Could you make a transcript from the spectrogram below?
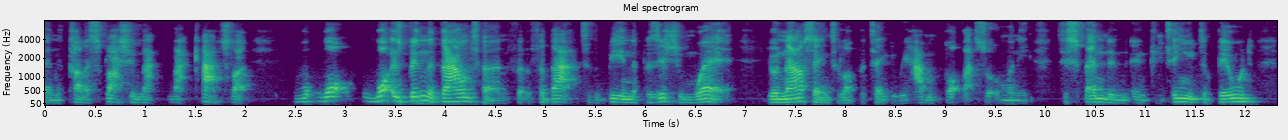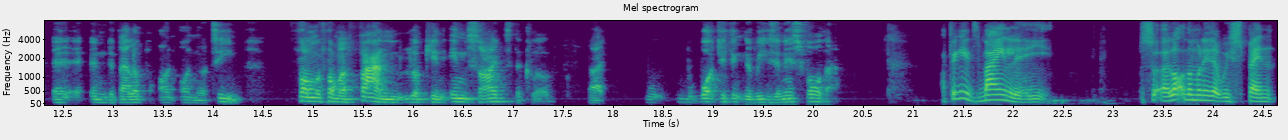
and kind of splashing that that cash. Like what what has been the downturn for, for that to be in the position where you're now saying to Lopetegui, we haven't got that sort of money to spend and, and continue to build uh, and develop on, on your team. From from a fan looking inside to the club, like what do you think the reason is for that? I think it's mainly so a lot of the money that we spent,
